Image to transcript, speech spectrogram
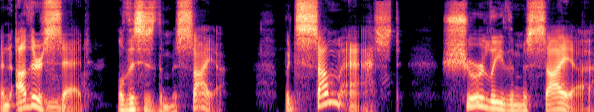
And others hmm. said, Well, this is the Messiah. But some asked, Surely the Messiah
